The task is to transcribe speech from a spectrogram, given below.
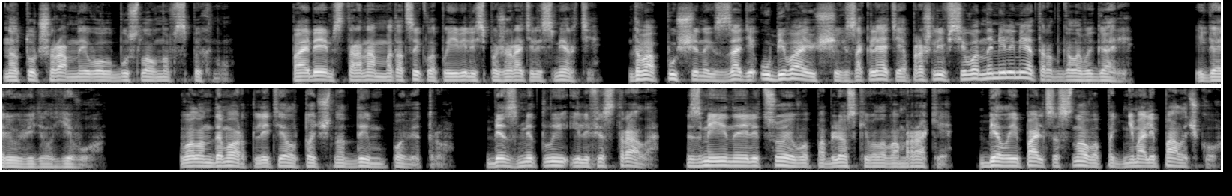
Но тут шрам на его лбу словно вспыхнул. По обеим сторонам мотоцикла появились пожиратели смерти, Два пущенных сзади убивающих заклятия прошли всего на миллиметр от головы Гарри. и Гарри увидел его. Волан-де-Морт летел точно дым по ветру, без метлы или фестрала. Змеиное лицо его поблескивало во мраке. Белые пальцы снова поднимали палочку.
